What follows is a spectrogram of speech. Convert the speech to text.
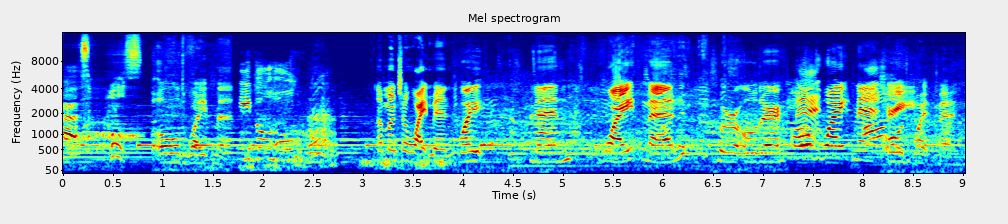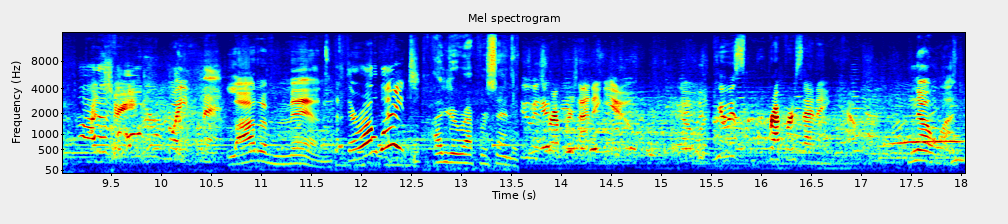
Assholes. Old white men. Evil old men. A bunch of white men. White men White men. who are older. Old white men. Old white men. A lot of older white men. lot of men. They're all white. Underrepresented. Who is representing you? No one. Who is representing you? No one.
